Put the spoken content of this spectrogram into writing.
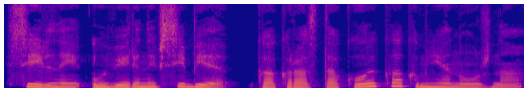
Сильный, уверенный в себе, как раз такой, как мне нужно.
